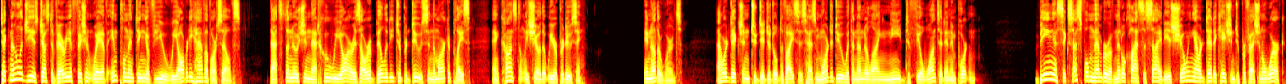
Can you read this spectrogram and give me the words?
Technology is just a very efficient way of implementing a view we already have of ourselves. That's the notion that who we are is our ability to produce in the marketplace and constantly show that we are producing. In other words, our addiction to digital devices has more to do with an underlying need to feel wanted and important. Being a successful member of middle class society is showing our dedication to professional work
